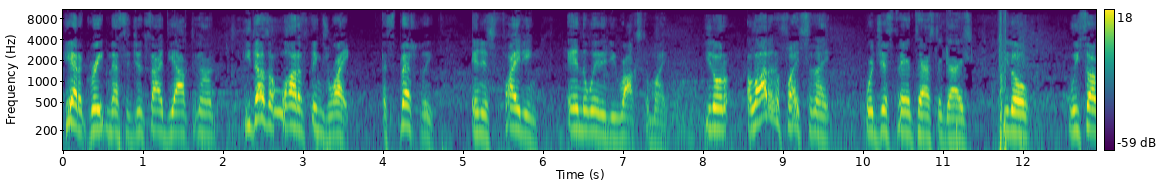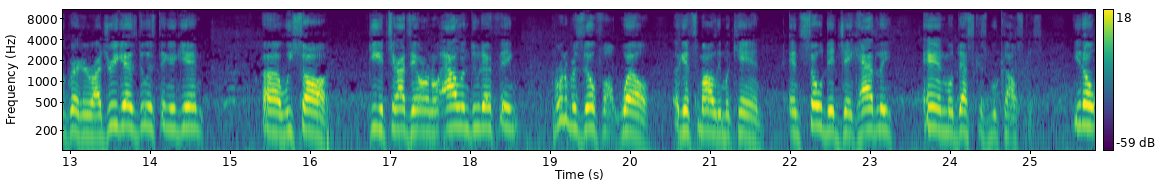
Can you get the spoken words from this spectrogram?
He had a great message inside the octagon. He does a lot of things right, especially in his fighting and the way that he rocks the mic. You know, a lot of the fights tonight were just fantastic, guys. You know, we saw Gregory Rodrigues do his thing again. Uh, we saw Giga Chikadze Arnold Allen do their thing. Bruna Brasil fought well against Molly McCann, and so did Jake Hadley and Modestas Bukauskas. You know,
